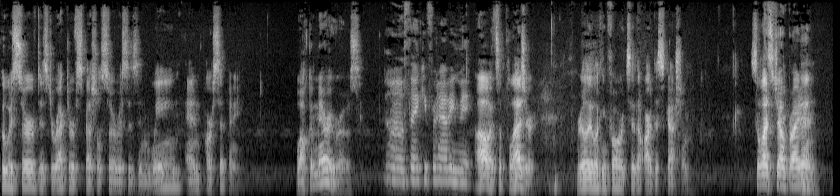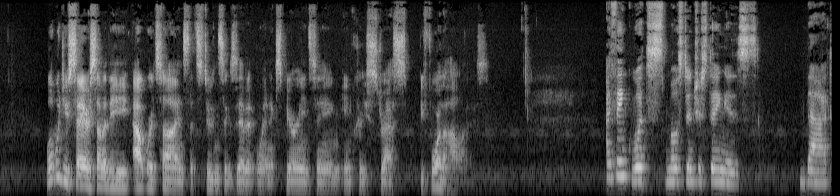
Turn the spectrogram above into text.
who has served as Director of Special Services in Wayne and Parsippany. Welcome, Mary Rose. Oh, thank you for having me. Oh, it's a pleasure. Really looking forward to the, our discussion. So let's jump right in. What would you say are some of the outward signs that students exhibit when experiencing increased stress before the holidays? I think what's most interesting is that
